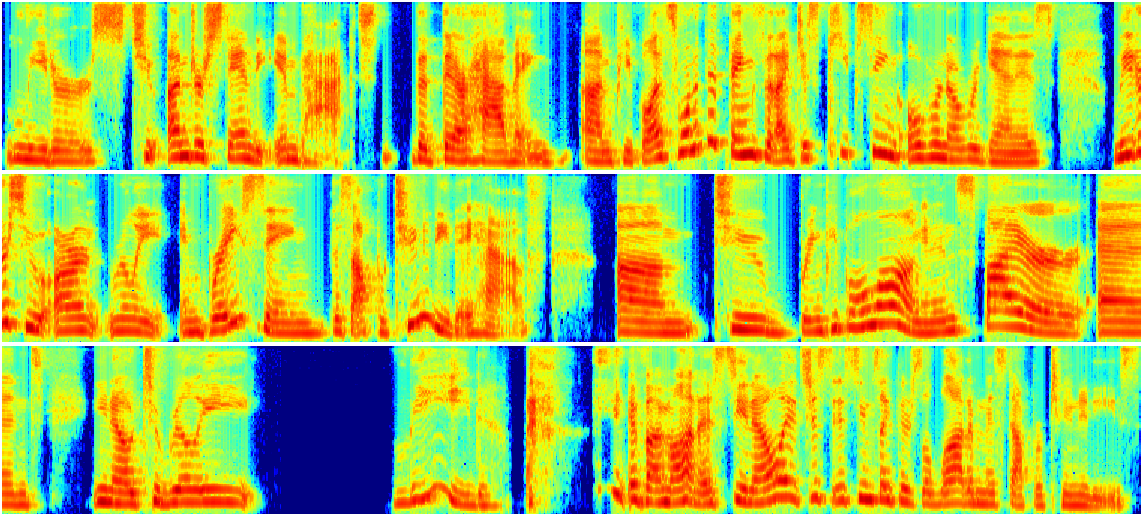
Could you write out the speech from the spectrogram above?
leaders to understand the impact that they're having on people that's one of the things that i just keep seeing over and over again is leaders who aren't really embracing this opportunity they have um, to bring people along and inspire and you know to really lead if i'm honest you know? It just it seems like there's a lot of missed opportunities.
